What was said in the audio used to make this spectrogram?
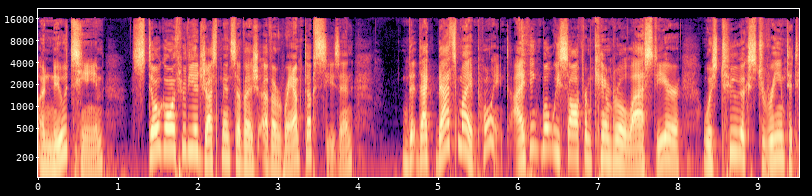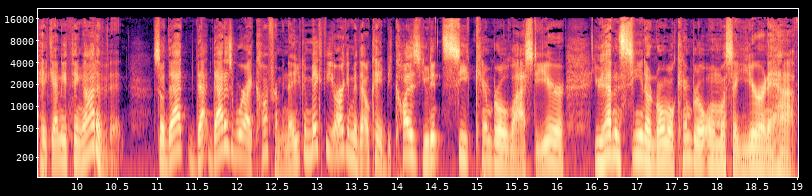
a new team, still going through the adjustments of a, of a ramped up season. Th- that, that's my point. I think what we saw from Kimbrel last year was too extreme to take anything out of it. So that that that is where I come from. And Now you can make the argument that okay, because you didn't see Kimbrel last year, you haven't seen a normal Kimbrel almost a year and a half.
